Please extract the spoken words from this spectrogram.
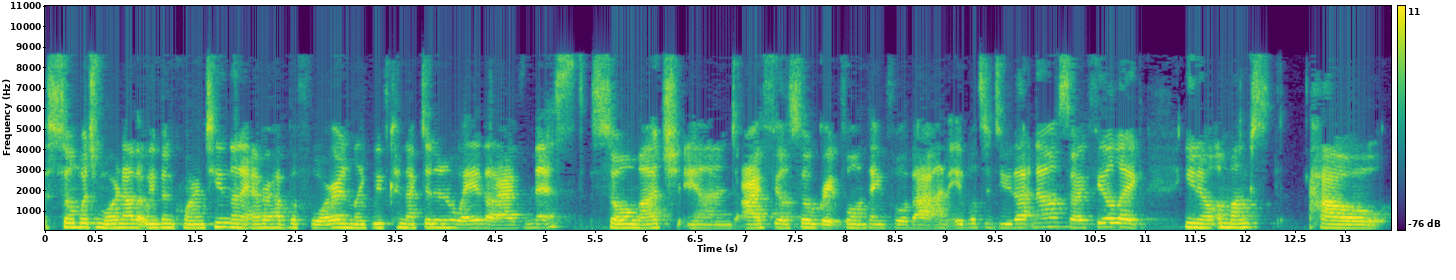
so much more now that we've been quarantined than I ever have before. And like we've connected in a way that I've missed so much. And I feel so grateful and thankful that I'm able to do that now. So I feel like, you know, amongst how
